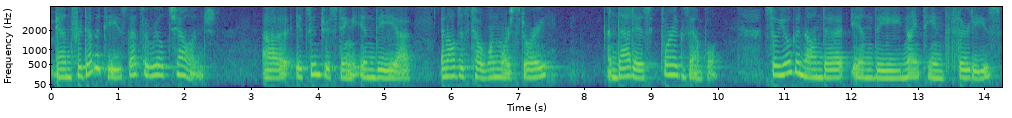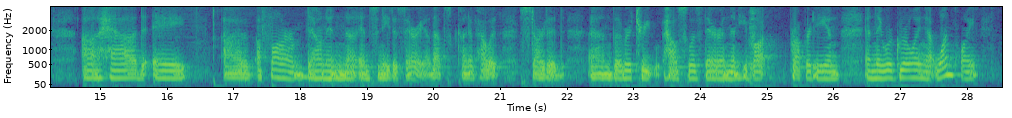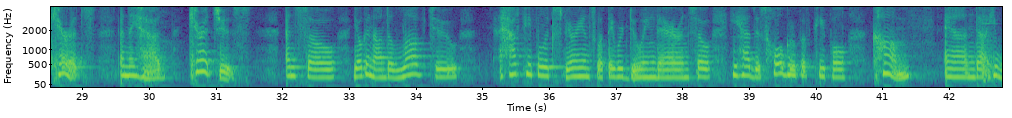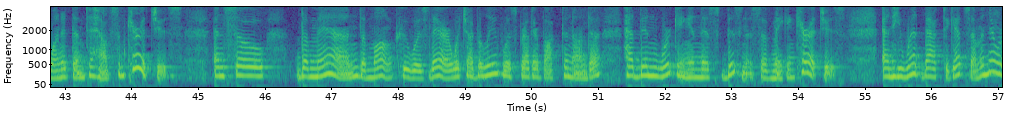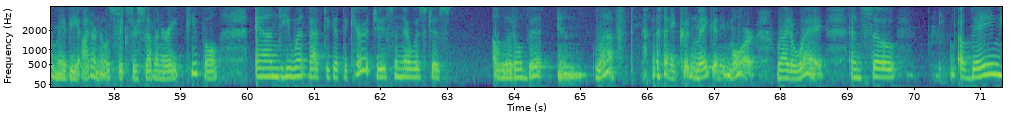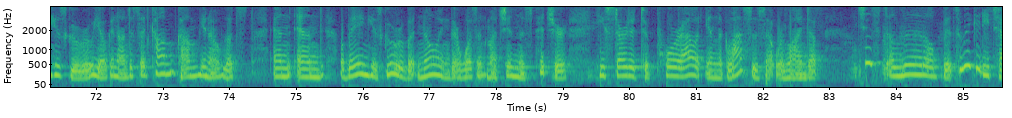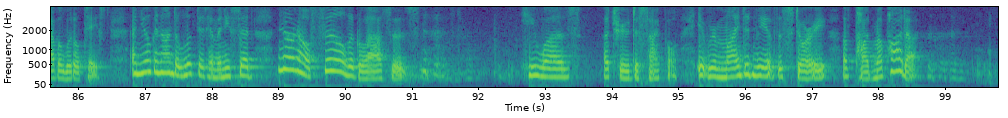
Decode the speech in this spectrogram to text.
And for devotees, that's a real challenge uh, it's interesting in the, uh, and I'll just tell one more story, and that is, for example, so Yogananda in the 1930s uh, had a, uh, a farm down in uh, Encinitas area. That's kind of how it started. And the retreat house was there, and then he bought property, and, and they were growing at one point carrots, and they had carrot juice. And so Yogananda loved to have people experience what they were doing there. And so he had this whole group of people come and uh, he wanted them to have some carrot juice. And so the man, the monk who was there, which I believe was Brother Bhaktananda, had been working in this business of making carrot juice. And he went back to get some, and there were maybe, I don't know, six or seven or eight people. And he went back to get the carrot juice, and there was just a little bit in left, and he couldn't make any more right away. And so, obeying his guru, Yogananda said, "Come, come, you know, let's." And and obeying his guru, but knowing there wasn't much in this pitcher, he started to pour out in the glasses that were lined up just a little bit, so they could each have a little taste. And Yogananda looked at him and he said, No, no, fill the glasses. he was a true disciple. It reminded me of the story of Padmapada.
